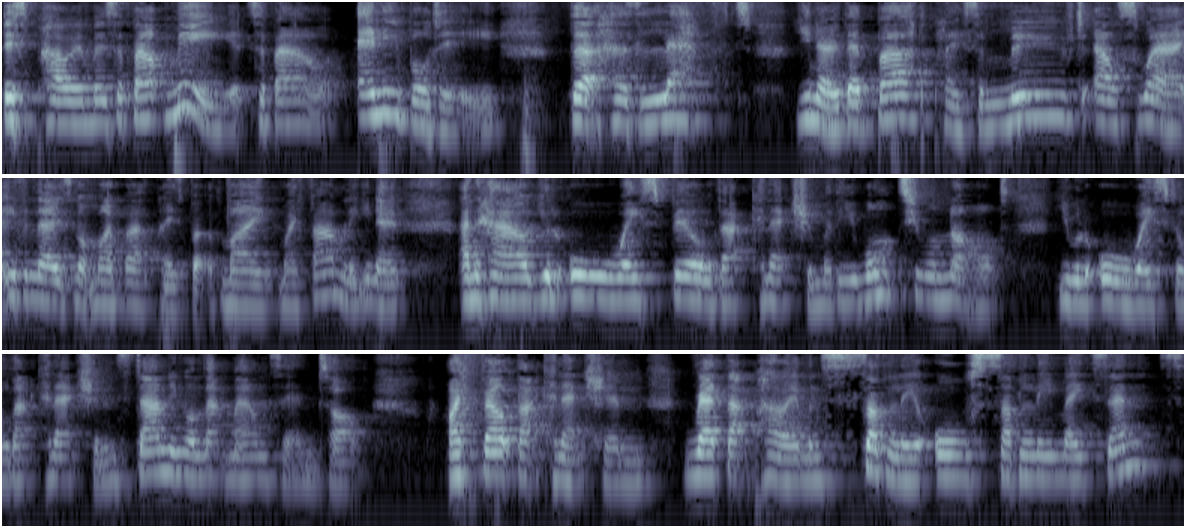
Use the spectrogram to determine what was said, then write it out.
this poem is about me. It's about anybody that has left, you know, their birthplace and moved elsewhere, even though it's not my birthplace, but of my my family, you know, and how you'll always feel that connection, whether you want to or not, you will always feel that connection. And standing on that mountain top, I felt that connection, read that poem, and suddenly it all suddenly made sense.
